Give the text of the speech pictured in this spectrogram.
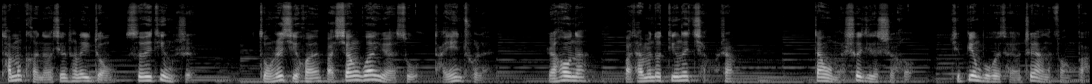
他们可能形成了一种思维定式，总是喜欢把相关元素打印出来，然后呢，把它们都钉在墙上。但我们设计的时候却并不会采用这样的方法。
